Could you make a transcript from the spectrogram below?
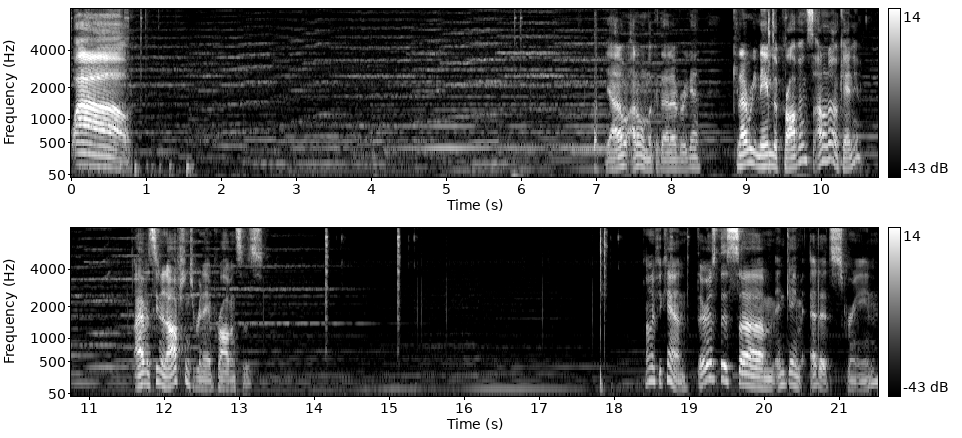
Wow. Yeah, I don't I don't look at that ever again. Can I rename the province? I don't know, can you? I haven't seen an option to rename provinces. I don't know if you can. There is this um, in-game edit screen.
